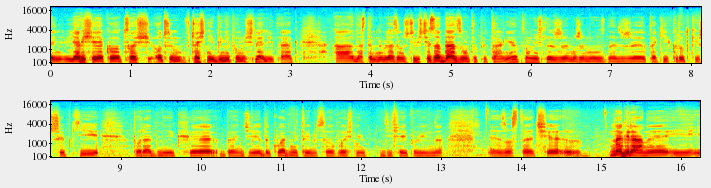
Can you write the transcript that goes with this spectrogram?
e, e, jawi się jako coś, o czym wcześniej by nie pomyśleli, tak? a następnym razem rzeczywiście zadadzą to pytanie, to myślę, że możemy uznać, że taki krótki, szybki poradnik będzie dokładnie tym, co właśnie dzisiaj powinno zostać nagrane i,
